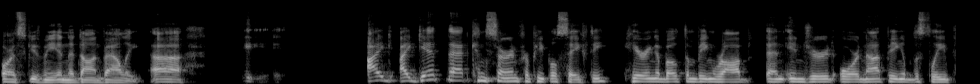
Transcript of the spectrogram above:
or excuse me, in the Don Valley. Uh, I, I get that concern for people's safety, hearing about them being robbed and injured or not being able to sleep,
